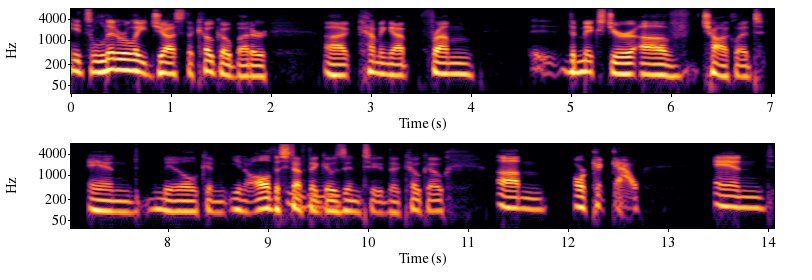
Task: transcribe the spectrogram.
It's literally just the cocoa butter uh, coming up from uh, the mixture of chocolate and milk and you know all the stuff that Mhm. goes into the cocoa um, or cacao and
